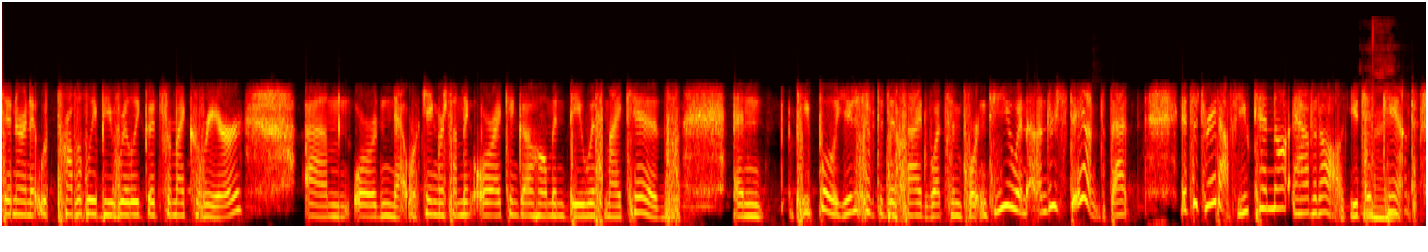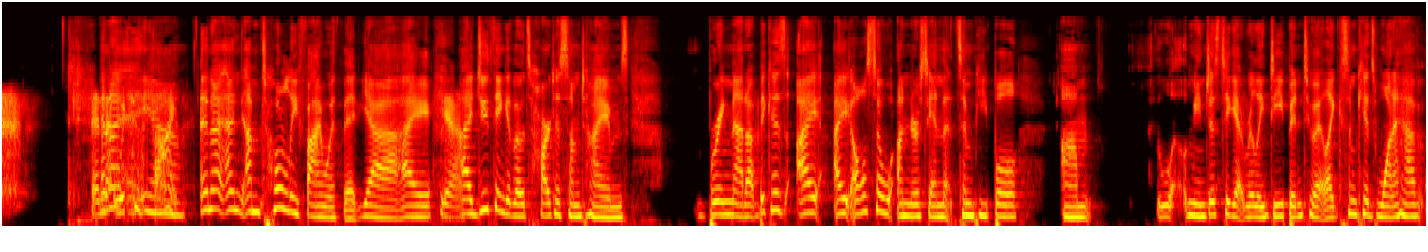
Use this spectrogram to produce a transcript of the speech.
dinner and it would probably be really good for my career, um, or networking or something, or I can go home and be with my kids. And people, you just have to decide what's important to you and understand that it's a trade off. You cannot have it all. You just right. can't. And, and that, I, yeah, fine. and I, I'm totally fine with it. Yeah, I, yeah. I do think though it's hard to sometimes bring that up because I, I also understand that some people, um, I mean, just to get really deep into it, like some kids want to have,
